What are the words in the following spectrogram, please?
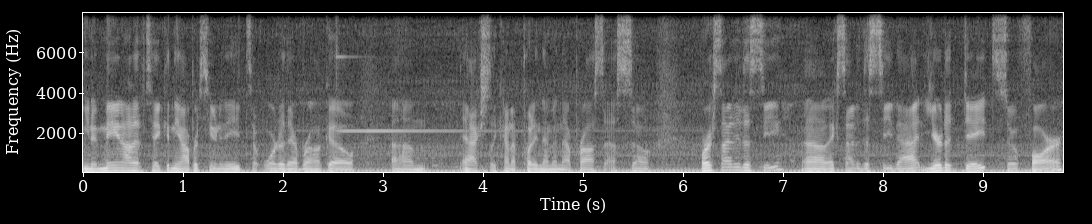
you know may not have taken the opportunity to order their Bronco, um, actually kind of putting them in that process. So we're excited to see. Uh, excited to see that year to date so far,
